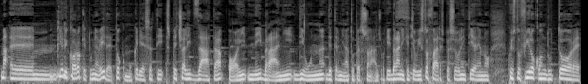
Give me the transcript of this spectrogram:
Ma ehm, io ricordo che tu mi avevi detto comunque di esserti specializzata poi nei brani di un determinato personaggio, perché i brani che Sì. ti ho visto fare spesso e volentieri hanno questo filo conduttore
